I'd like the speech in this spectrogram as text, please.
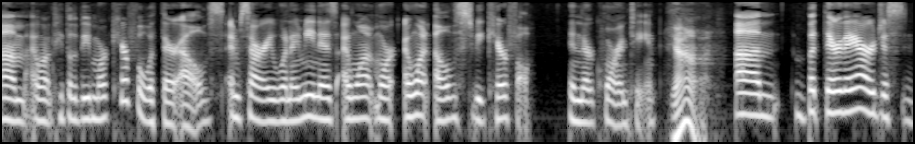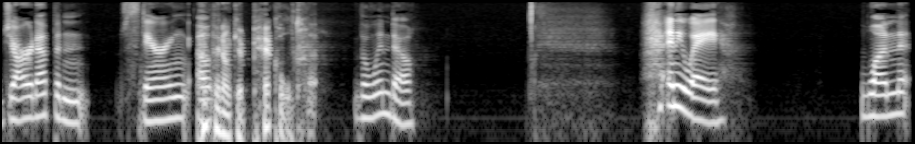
Um, I want people to be more careful with their elves. I'm sorry. What I mean is, I want more. I want elves to be careful in their quarantine. Yeah, Um, but there they are, just jarred up and staring I hope out they don't get pickled. the window. Anyway, one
